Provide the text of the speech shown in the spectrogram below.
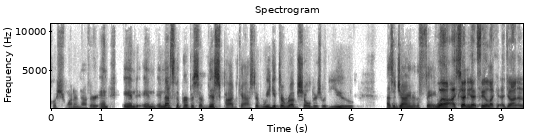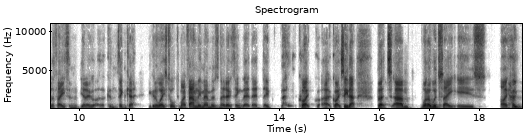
push one another, and and and and that's the purpose of this podcast. Of we get to rub shoulders with you as a giant of the faith. Well, I certainly don't feel like a giant of the faith, and you know, I can think uh, you can always talk to my family members, and I don't think that they quite uh, quite see that. But um, what I would say is, I hope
